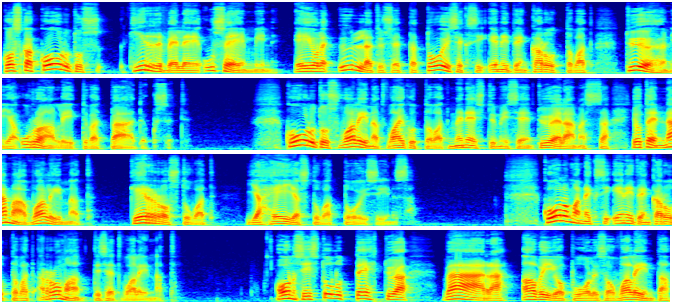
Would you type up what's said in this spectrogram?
Koska koulutus kirvelee useimmin, ei ole yllätys, että toiseksi eniten karuttavat työhön ja uraan liittyvät päätökset. Koulutusvalinnat vaikuttavat menestymiseen työelämässä, joten nämä valinnat kerrostuvat ja heijastuvat toisiinsa. Kolmanneksi eniten karuttavat romanttiset valinnat. On siis tullut tehtyä väärä aviopuolison valinta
